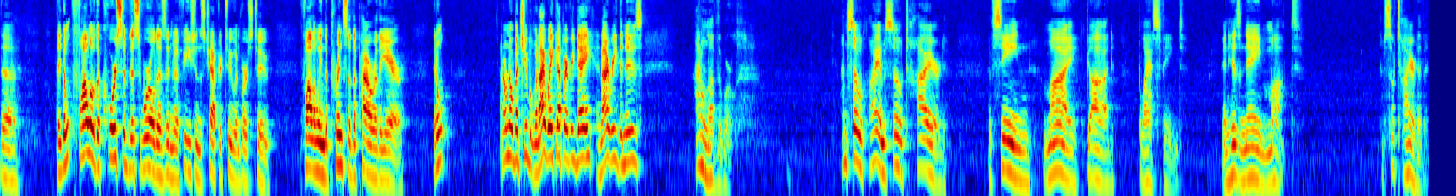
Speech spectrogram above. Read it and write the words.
the they don't follow the course of this world as in Ephesians chapter 2 and verse 2, following the prince of the power of the air. They don't I don't know about you, but when I wake up every day and I read the news, I don't love the world. I'm so I am so tired of seeing my God blasphemed and his name mocked. I'm so tired of it.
